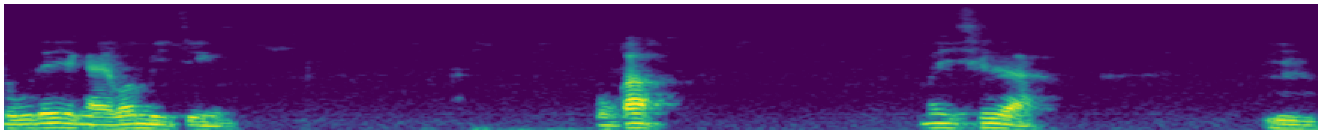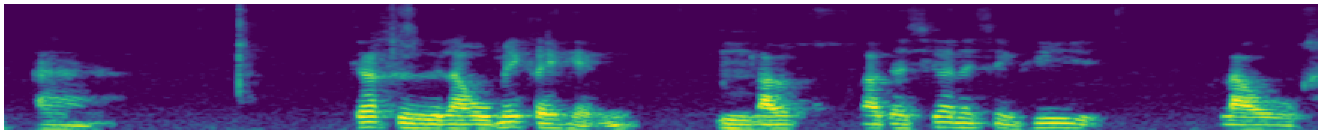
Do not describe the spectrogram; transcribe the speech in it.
รู้ได้ยังไงว่ามีจริง ผมก็ไม่เชื่อ อืมอ่า ก็คือเราไม่เคยเห็นอืมเราเราจะเชื่อในสิ่งที่เราเค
